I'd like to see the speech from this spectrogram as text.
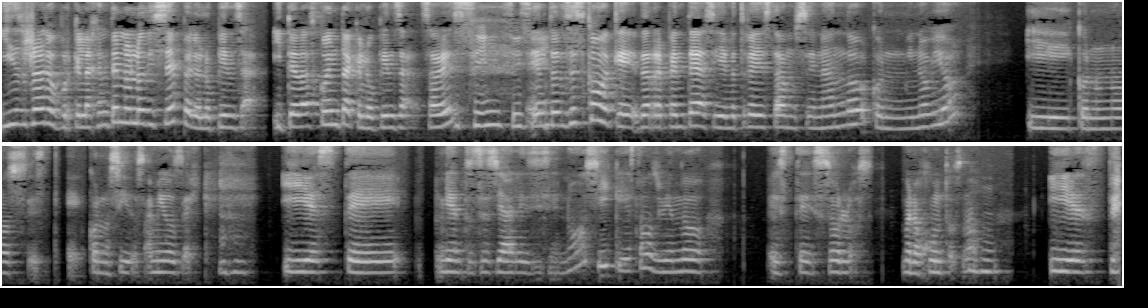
y es raro porque la gente no lo dice, pero lo piensa. Y te das cuenta que lo piensa, ¿sabes? Sí, sí, sí. Entonces como que de repente así el otro día estábamos cenando con mi novio y con unos este, conocidos, amigos de él. Ajá. Y este, y entonces ya les dice, no, sí, que ya estamos viviendo este solos, bueno, juntos, ¿no? Y este,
